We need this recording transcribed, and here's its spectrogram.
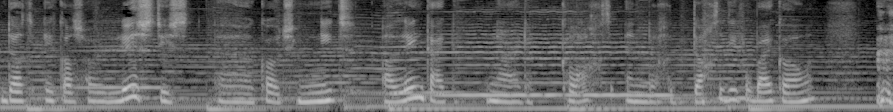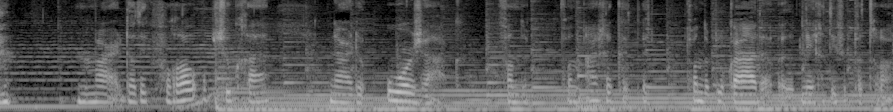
dat ik als holistisch uh, coach niet alleen kijk naar de klacht en de gedachten die voorbij komen, maar dat ik vooral op zoek ga naar de oorzaak van, de, van eigenlijk het, van de blokkade, het negatieve patroon.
